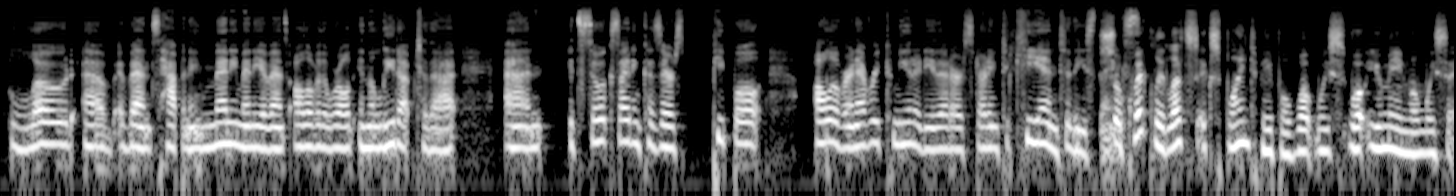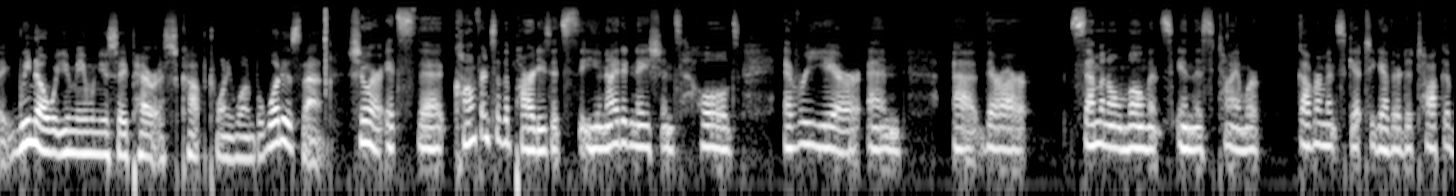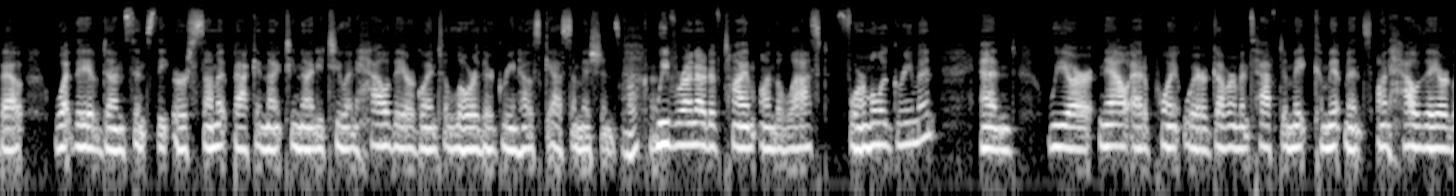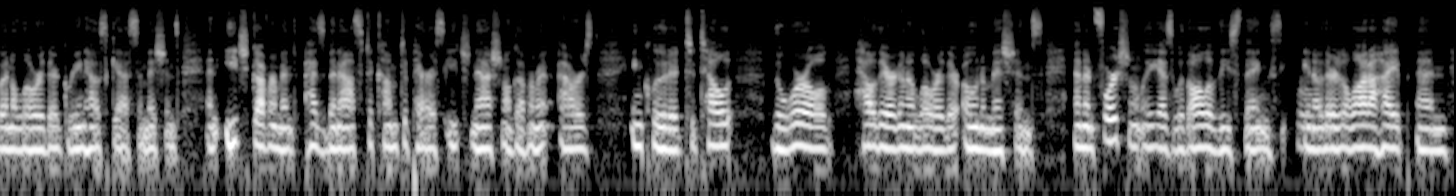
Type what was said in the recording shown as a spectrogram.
load of events happening, many, many events all over the world in the lead up to that. And it's so exciting because there's people all over in every community that are starting to key into these things. So quickly, let's explain to people what we what you mean when we say we know what you mean when you say Paris COP 21, but what is that? Sure. It's the Conference of the Parties. It's the United Nations holds every year, and uh, there are seminal moments in this time where governments get together to talk about what they have done since the Earth Summit back in 1992 and how they are going to lower their greenhouse gas emissions. We've run out of time on the last formal agreement, and we are now at a point where governments have to make commitments on how they are going to lower their greenhouse gas emissions. And each government has been asked to come to Paris, each national government, ours included, to tell the world how they're going to lower their own emissions. And unfortunately, as with all of these things, you mm. know, there's a lot of hype and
